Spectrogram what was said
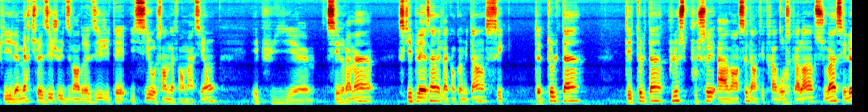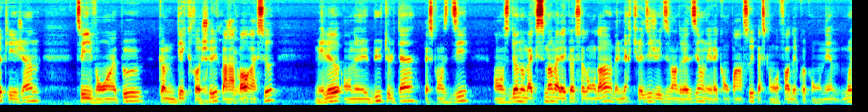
Puis le mercredi, jeudi, vendredi, j'étais ici au centre de formation. Et puis, euh, c'est vraiment... Ce qui est plaisant avec la concomitance, c'est que t'as tout le temps... Tu es tout le temps plus poussé à avancer dans tes travaux Ouais. scolaires. Souvent, c'est là que les jeunes, tu sais, ils vont un peu comme décrocher par rapport à ça. Mais là, on a un but tout le temps parce qu'on se dit, on se donne au maximum à l'école secondaire. Le mercredi, jeudi, vendredi, on est récompensé parce qu'on va faire de quoi qu'on aime. Moi,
